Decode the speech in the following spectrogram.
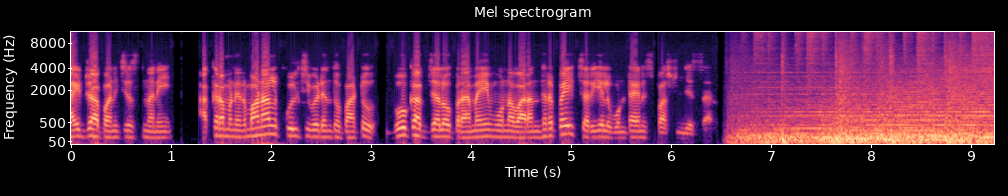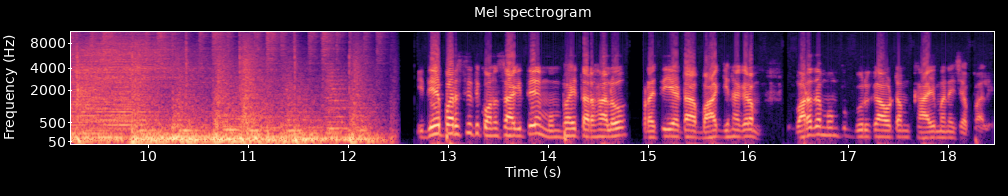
హైడ్రా పనిచేస్తుందని అక్రమ నిర్మాణాలు కూల్చివేయడంతో పాటు భూ కబ్జాలో ప్రమేయం ఉన్న వారందరిపై చర్యలు ఉంటాయని స్పష్టం చేశారు. ఇదే పరిస్థితి కొనసాగితే ముంబై తరహాలో ప్రతి ఏటా భాగ్యనగరం వరద ముంపుకు గురి కావటం ఖాయమనే చెప్పాలి.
